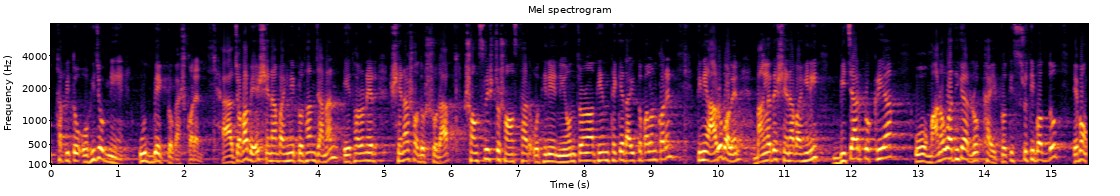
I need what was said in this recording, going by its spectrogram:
উত্থাপিত অভিযোগ নিয়ে উদ্বেগ প্রকাশ করেন। জবাবে সেনাবাহিনী প্রধান জানান, এ ধরনের সেনা সদস্যরা সংশ্লিষ্ট সংস্থার অধীনে নিয়ন্ত্রণাধীন থেকে দায়িত্ব পালন করেন। তিনি আরও বলেন, বাংলাদেশ সেনাবাহিনী বিচার প্রক্রিয়া ও মানবাধিকার রক্ষায় প্রতিশ্রুতিবদ্ধ এবং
